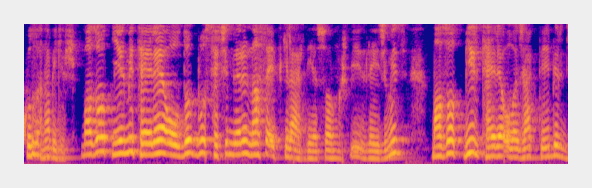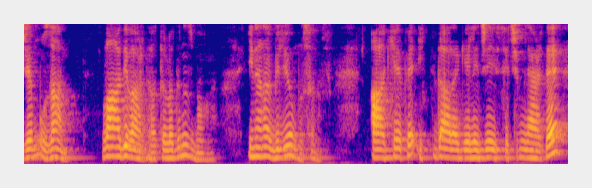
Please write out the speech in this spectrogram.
kullanabilir. Mazot 20 TL oldu. Bu seçimleri nasıl etkiler diye sormuş bir izleyicimiz. Mazot 1 TL olacak diye bir Cem Uzan vaadi vardı hatırladınız mı onu? İnanabiliyor musunuz? AKP iktidara geleceği seçimlerde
